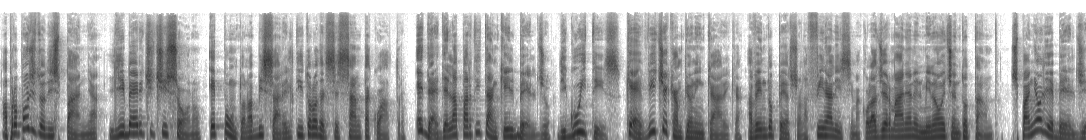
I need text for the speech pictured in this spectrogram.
A proposito di Spagna, gli iberici ci sono e puntano a bissare il titolo del 64 ed è della partita anche il Belgio di Guitis, che è vice campione in carica, avendo perso la finalissima con la Germania nel 1980. Spagnoli e belgi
